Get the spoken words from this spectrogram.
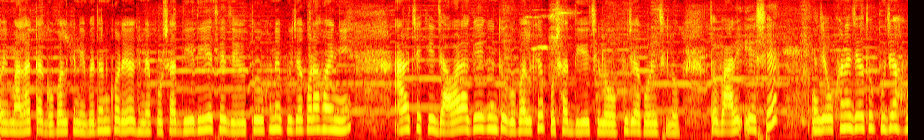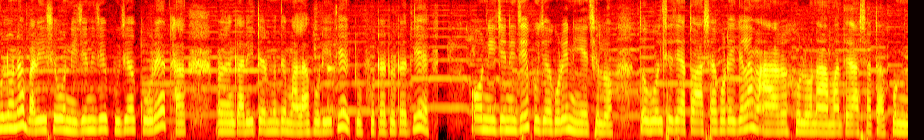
ওই মালাটা গোপালকে নিবেদন করে ওখানে প্রসাদ দিয়ে দিয়েছে। যেহেতু ওখানে পূজা করা হয়নি। আর হচ্ছে কি, যাওয়ার আগেই কিন্তু গোপালকে প্রসাদ দিয়েছিল, ও পূজা করেছিল। তো বাড়ি এসে, যে ওখানে যেহেতু পূজা হলো না, বাড়ি এসে ও নিজে নিজে পূজা করে গাড়িটার মধ্যে মালা পরিয়ে দিয়ে একটু ফোটা টোটা দিয়ে ও নিজে নিজেই পূজা করে নিয়েছিল। তো বলছে যে, এত আশা করে গেলাম, আর হলো না আমাদের আশাটা পূর্ণ।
